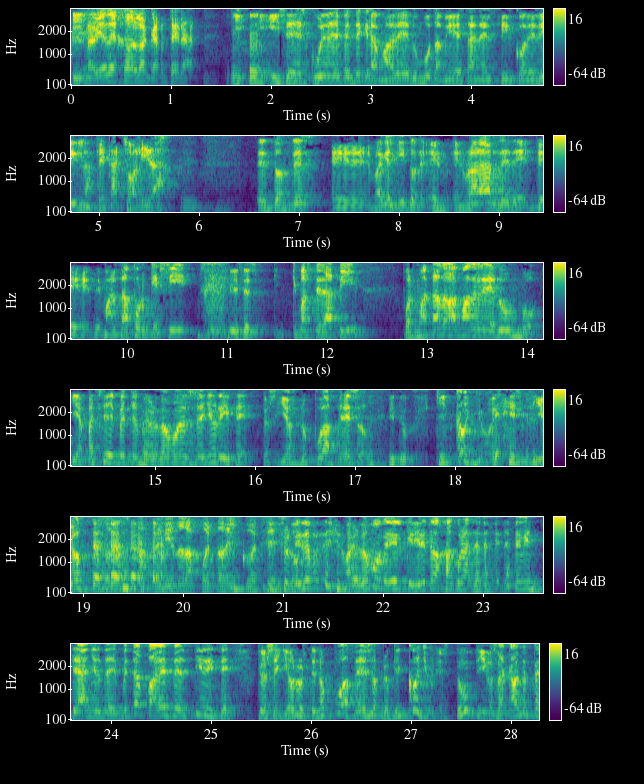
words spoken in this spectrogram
Me había dejado la cartera. Y, y- y se descubre de repente que la madre de Dumbo también está en el circo de Dreamland. ¡Qué casualidad! Entonces, eh, Michael Keaton, en, en un alarde de, de- de maldad porque sí, dices, ¿qué más te da a ti? Pues matad a la madre de Dumbo. Y aparece de repente el mayordomo del señor y dice, pero señor, no puedo hacer eso. Y tú, ¿quién coño eres, tío? Sosteniendo la puerta del coche. Sosteniendo- El mayordomo de él, que debe trabajar con él desde hace, desde hace 20 años, de repente aparece el tío y dice, pero señor, usted no puede hacer eso, pero ¿quién coño eres tú, tío? O sea, acabas de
